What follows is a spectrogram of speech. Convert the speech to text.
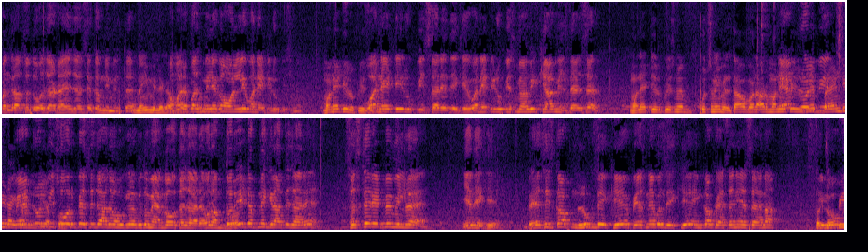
पंद्रह सौ दो हज़ार ढाई हज़ार से कम नहीं मिलता है। नहीं मिलेगा हमारे पास मिलेगा ओनली वन एटी रुपीज़ में। One eighty rupees one eighty rupees sir ये देखिए। वन एटी रुपीज़ में अभी क्या मिलता है सर वन एटी रुपीज़ में कुछ नहीं मिलता। वन और वन एटी रुपीज़ में ब्रांडेड आइटम पेट्रोल भी सौ रुपए से ज़्यादा हो गया अभी तो महँगा होता जा रहा है। और हम तो रेट अपने गिराते जा रहे हैं। सस्ते रेट पे मिल रहा है। ये देखिए ड्रेसेस का लुक देखिए फैशनेबल देखिए इनका फ़ैशन ही ऐसा है ना। तो जो भी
